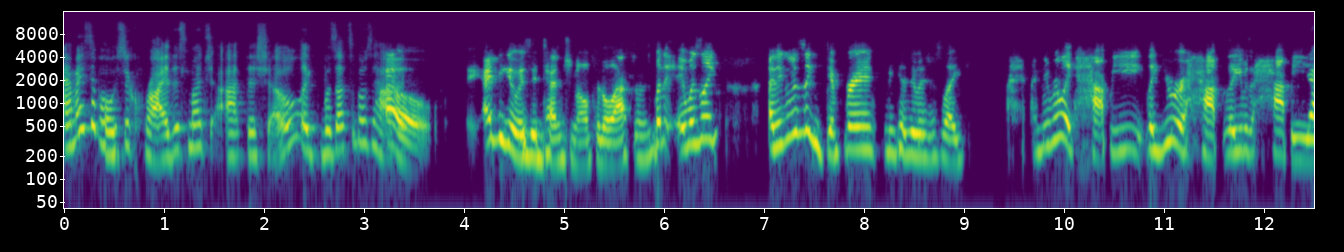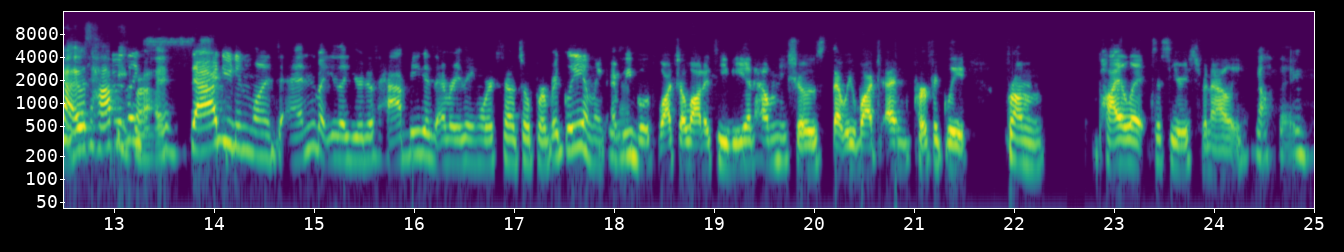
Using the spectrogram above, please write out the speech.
am I supposed to cry this much at the show? Like, was that supposed to happen? Oh, I think it was intentional for the last ones, but it, it was like I think it was like different because it was just like I- they were like happy, like you were happy, like it was happy. Yeah, it was It happy was like cry. sad you didn't want it to end, but you like you're just happy because everything works out so perfectly. And like and we both watch a lot of TV, and how many shows that we watch end perfectly from pilot to series finale. Nothing.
